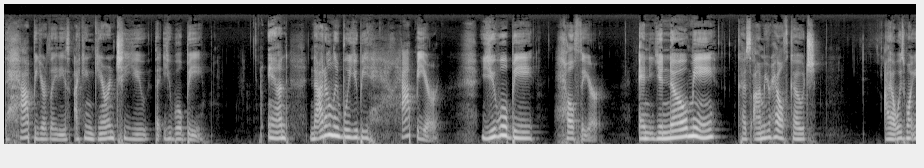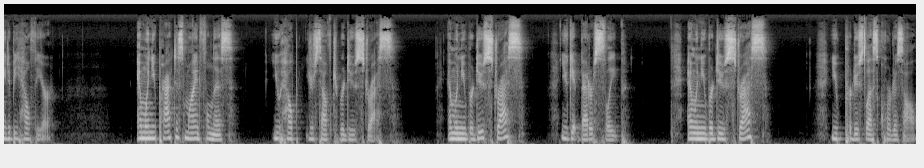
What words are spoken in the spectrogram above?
the happier, ladies, I can guarantee you that you will be. And not only will you be happier, you will be healthier. And you know me, because I'm your health coach, I always want you to be healthier. And when you practice mindfulness, you help yourself to reduce stress. And when you reduce stress, you get better sleep. And when you reduce stress, you produce less cortisol.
